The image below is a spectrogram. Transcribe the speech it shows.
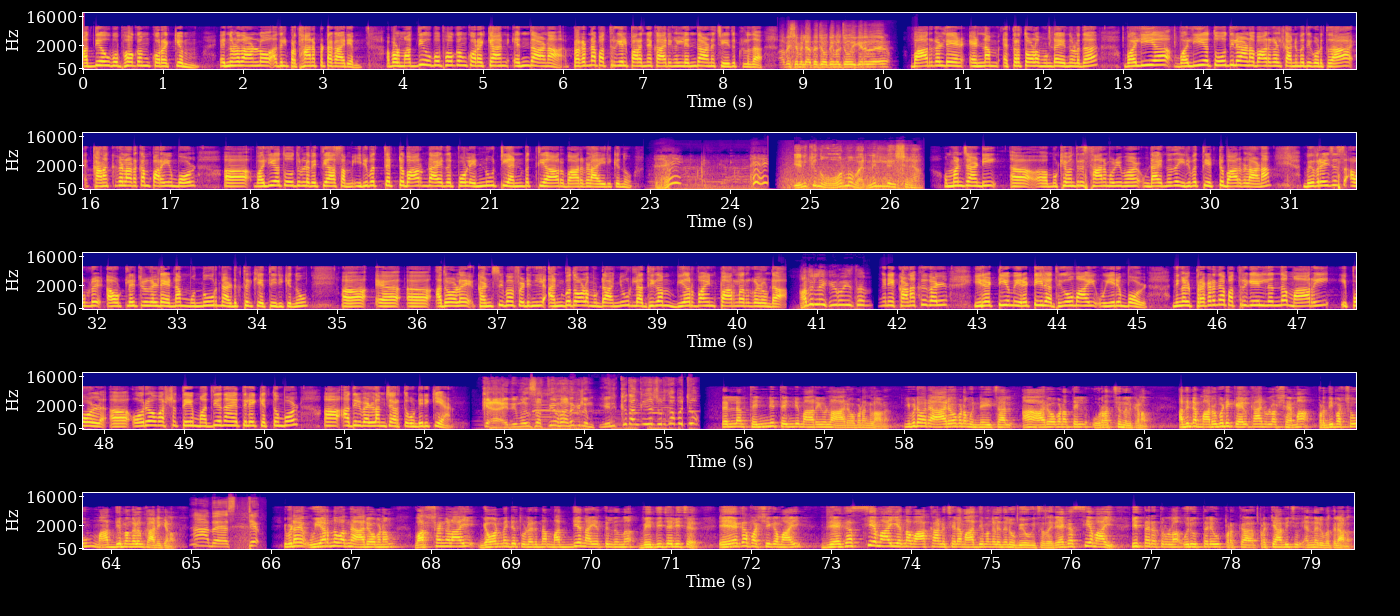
മദ്യ ഉപഭോഗം കുറയ്ക്കും എന്നുള്ളതാണല്ലോ അതിൽ പ്രധാനപ്പെട്ട കാര്യം. അപ്പോൾ മദ്യ ഉപഭോഗം കുറയ്ക്കാൻ എന്താണ് പ്രകടന പത്രികയിൽ പറഞ്ഞ കാര്യങ്ങളിൽ എന്താണ് ചെയ്തിട്ടുള്ളത്? ആവശ്യമില്ലാത്ത ചോദ്യങ്ങൾ ചോദിക്കരുത്. ബാറുകളുടെ എണ്ണം എത്രത്തോളം ഉണ്ട് എന്നുള്ളത് വലിയ വലിയ തോതിലാണ് ബാറുകൾക്ക് അനുമതി കൊടുത്തത്. ആ കണക്കുകളടക്കം പറയുമ്പോൾ വലിയ തോതിലുള്ള വ്യത്യാസം ഇരുപത്തെട്ട് ബാറുണ്ടായിരുന്നപ്പോൾ എണ്ണൂറ്റി അൻപത്തി ആറ് ബാറുകളായിരിക്കുന്നു എനിക്കൊന്നും ഓർമ്മ വരുന്നില്ല ഈശ്വര. ഉമ്മൻചാണ്ടി മുഖ്യമന്ത്രി സ്ഥാനം ഒഴിവ് ഉണ്ടായിരുന്നത് ഇരുപത്തിയെട്ട് ബാറുകളാണ്. ബിവറേജസ് ഔട്ട്ലെ- ഔട്ട്ലെറ്റുകളുടെ എണ്ണം മുന്നൂറിനടുത്തേക്ക് എത്തിയിരിക്കുന്നു. അതോടെ കൺസ്യൂമർ ഫെഡിനിൽ അൻപതോളം ഉണ്ട്. അഞ്ഞൂറിലധികം ബിയർ വൈൻ പാർലറുകളുണ്ട്. അതിലെ ഹീറോയിസം അങ്ങനെ കണക്കുകൾ ഇരട്ടിയും ഇരട്ടിയിലധികവുമായി ഉയരുമ്പോൾ നിങ്ങൾ പ്രകടന പത്രികയിൽ നിന്ന് മാറി ഇപ്പോൾ ഓരോ വർഷത്തെയും മദ്യനയത്തിലേക്ക് എത്തുമ്പോൾ അതിൽ വെള്ളം ചേർത്തുകൊണ്ടിരിക്കുകയാണ്. കാര്യമത് സത്യമാണെങ്കിലും എനിക്ക് അംഗീകരിച്ചു കൊടുക്കാൻ പറ്റുമോ ഇതെല്ലാം തെന്നി തെന്നി മാറിയുള്ള ആരോപണങ്ങളാണ്. ഇവിടെ ഒരു ആരോപണം ഉന്നയിച്ചാൽ ആ ആരോപണത്തിൽ ഉറച്ചു നിൽക്കണം. അതിന്റെ മറുപടി കേൾക്കാനുള്ള ക്ഷമ പ്രതിപക്ഷവും മാധ്യമങ്ങളും കാണിക്കണം. ഇവിടെ ഉയർന്നു വന്ന ആരോപണം വർഷങ്ങളായി ഗവൺമെന്റ് തുടരുന്ന മദ്യനയത്തിൽ നിന്ന് വ്യതിചലിച്ച് ഏകപക്ഷികമായി രഹസ്യമായി എന്ന വാക്കാണ് ചില മാധ്യമങ്ങൾ ഇന്നലെ ഉപയോഗിച്ചത്. രഹസ്യമായി ഇത്തരത്തിലുള്ള ഒരു ഉത്തരവ് പ്രഖ്യാപിച്ചു എന്ന രൂപത്തിലാണ്.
